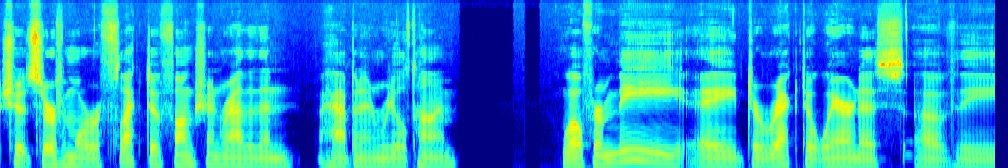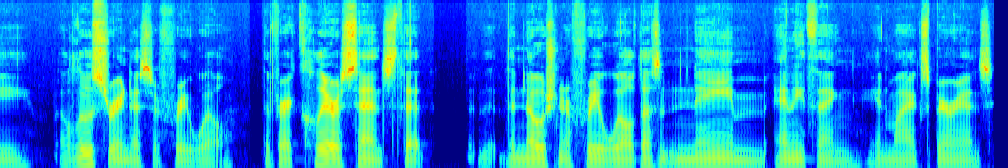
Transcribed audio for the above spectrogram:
Should it serve a more reflective function rather than happen in real time? Well, for me, a direct awareness of the illusoriness of free will, the very clear sense that the notion of free will doesn't name anything in my experience.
